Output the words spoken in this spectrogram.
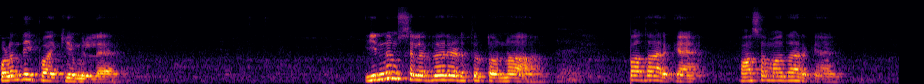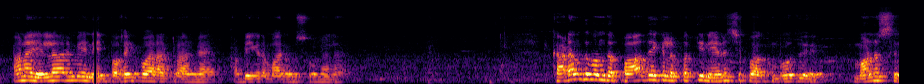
குழந்தை பாக்கியம் இல்லை. இன்னும் சில பேர் எடுத்துட்டோம்னா தான் இருக்கேன் பாசமாக தான் இருக்கேன். ஆனால் எல்லாருமே என்னை பகை பாராட்டுறாங்க அப்படிங்கிற மாதிரி ஒரு சூழ்நிலை. கடந்து வந்த பாதைகளை பற்றி நினச்சி பார்க்கும்போது மனசு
